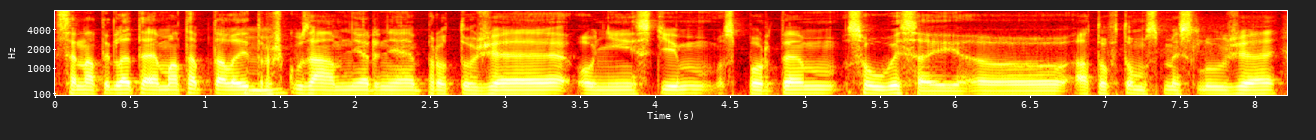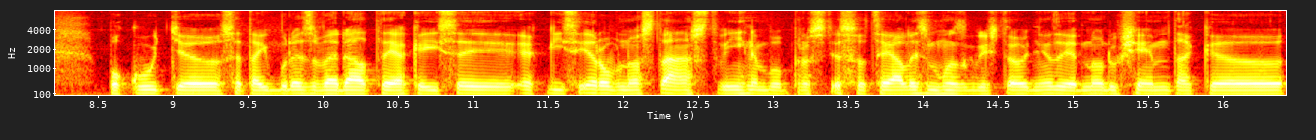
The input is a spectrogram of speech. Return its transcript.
se na tyhle témata ptali mm. trošku záměrně, protože oni s tím sportem souvisejí. Uh, a to v tom smyslu, že pokud se tady bude zvedat jakýsi, jakýsi rovnostářství nebo prostě socialismus, když to hodně zjednoduším, tak uh,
